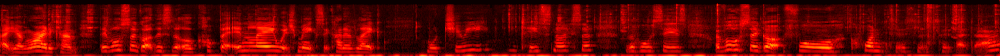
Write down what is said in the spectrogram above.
at Young Rider Camp. They've also got this little copper inlay, which makes it kind of like more chewy, tastes nicer for the horses. I've also got for Qantas, let's put that down.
